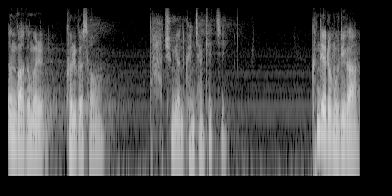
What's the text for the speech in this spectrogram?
은과 금을 긁어서 다 주면 괜찮겠지. 근데 여러분 우리가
